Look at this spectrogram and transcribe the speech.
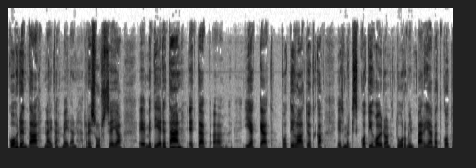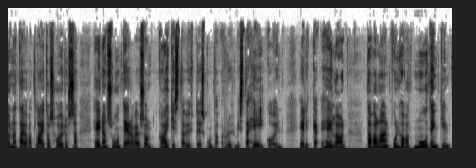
kohdentaa näitä meidän resursseja. E, me tiedetään, että iäkkäät potilaat, jotka esimerkiksi kotihoidon turvin pärjäävät kotona tai ovat laitoshoidossa, heidän suun terveys on kaikista yhteiskuntaryhmistä heikoin. Eli heillä on tavallaan, kun he ovat muutenkin,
